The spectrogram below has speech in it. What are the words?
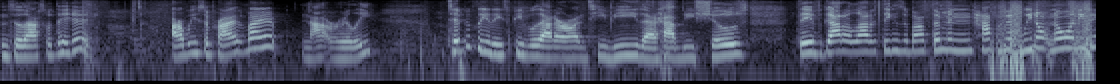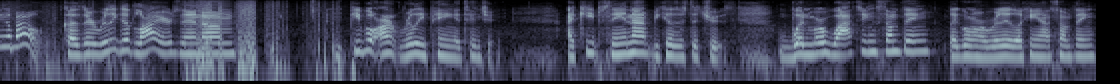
And so that's what they did. Are we surprised by it? Not really. Typically, these people that are on TV that have these shows, they've got a lot of things about them, and half of it we don't know anything about because they're really good liars, and um, people aren't really paying attention. I keep saying that because it's the truth. When we're watching something, like when we're really looking at something,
